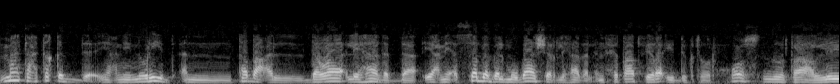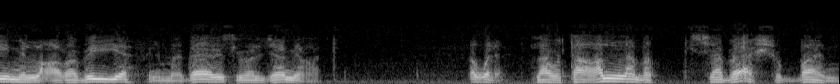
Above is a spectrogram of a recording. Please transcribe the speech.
ما تعتقد يعني نريد أن تضع الدواء لهذا الداء يعني السبب المباشر لهذا الانحطاط في رأي الدكتور؟ حسن تعليم العربية في المدارس والجامعات. أولا. لو تعلمت شباب الشبان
